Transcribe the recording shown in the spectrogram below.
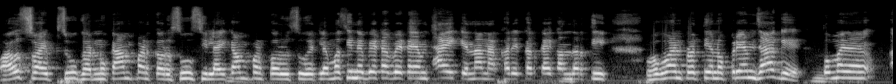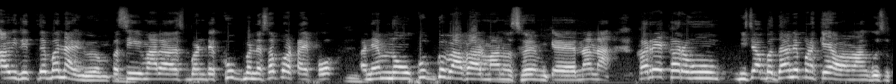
હાઉસવાઈફ છું ઘરનું કામ પણ કરું છું સિલાઈ કામ પણ કરું છું એટલે મશીને બેઠા બેઠા એમ થાય કે ના ના ખરેખર કંઈક અંદરથી ભગવાન પ્રત્યેનો પ્રેમ જાગે તો મેં આવી રીતે બનાવ્યું એમ. પછી મારા હસબન્ડે ખૂબ મને સપોર્ટ આપ્યો અને એમનો હું ખૂબ ખૂબ આભાર માનું છું એમ કે ના ના ખરેખર હું બીજા બધાને પણ કહેવા માંગુ છું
